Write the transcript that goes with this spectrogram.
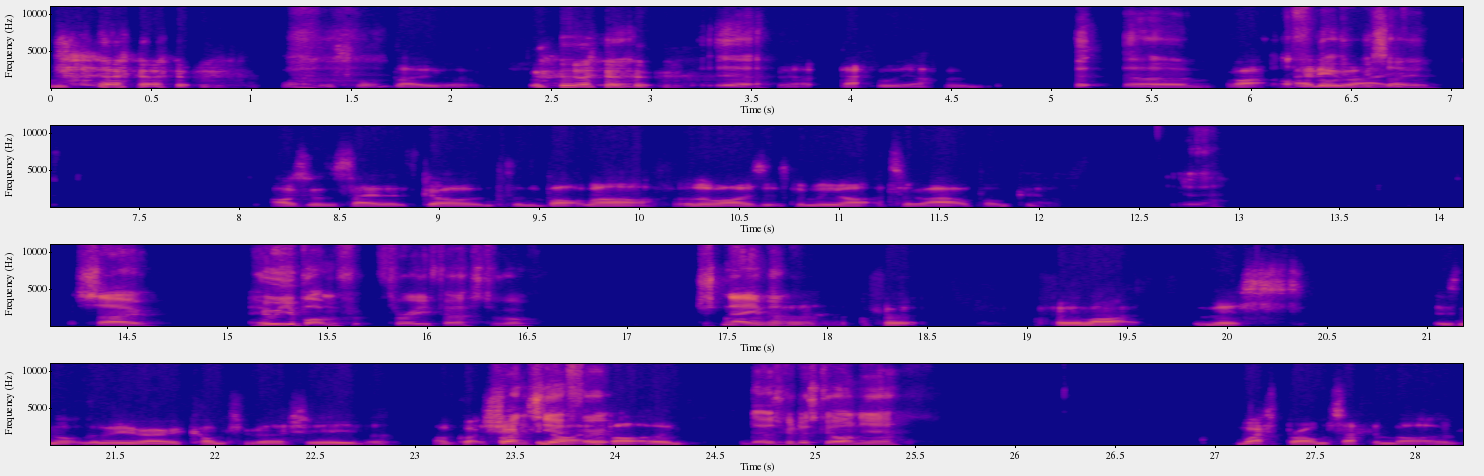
what the swap David? Yeah. yeah, definitely happened. Um, Right. I forgot what you Anyway. I was going to say let's go on to the bottom half. Otherwise, it's going to be like a two-hour podcast. Yeah. So, who are your bottom th- three first of all? Just name them. Uh, I feel, I feel like this is not going to be very controversial either. I've got Sheffield United bottom, Those good as gone, yeah. West Brom second bottom,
